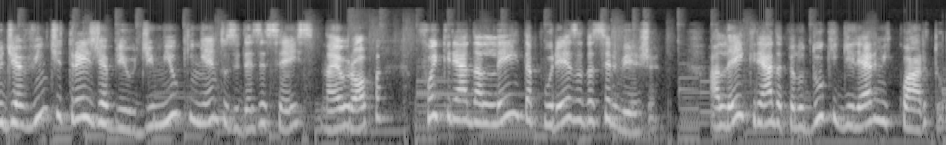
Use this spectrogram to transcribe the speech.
No dia 23 de abril de 1516, na Europa, foi criada a Lei da Pureza da Cerveja. A lei criada pelo Duque Guilherme IV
